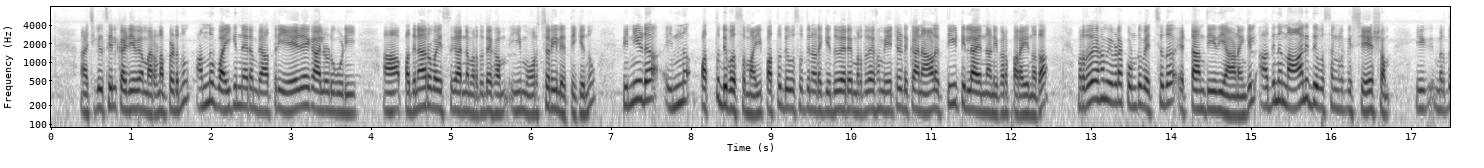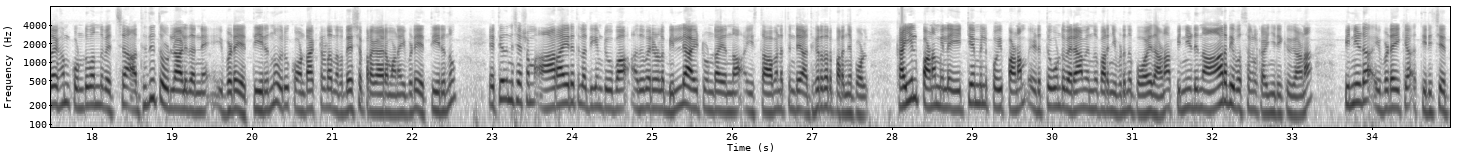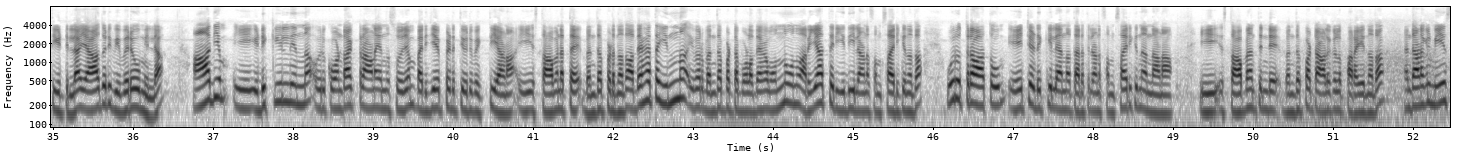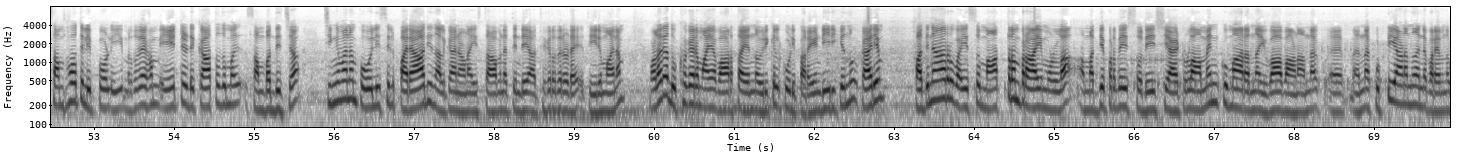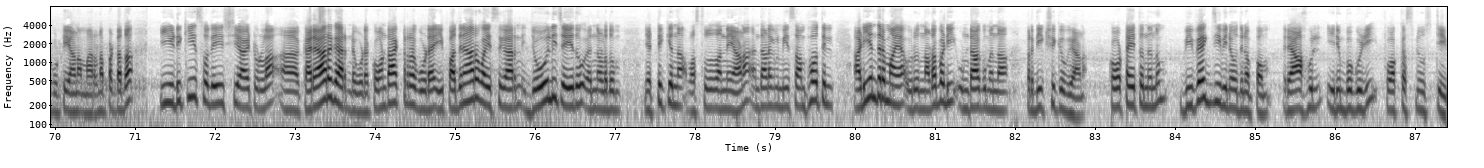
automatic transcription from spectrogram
ചികിത്സയിൽ കഴിയവെ മരണപ്പെടുന്നു. അന്ന് വൈകുന്നേരം രാത്രി ഏഴേ കാലോടുകൂടി ആ പതിനാറ് വയസ്സുകാരന്റെ മൃതദേഹം ഈ മോർച്ചറിയിൽ എത്തിക്കുന്നു. പിന്നീട് ഇന്ന് പത്ത് ദിവസമായി. പത്ത് ദിവസത്തിനിടയ്ക്ക് ഇതുവരെ മൃതദേഹം ഏറ്റെടുക്കാൻ ആളെത്തിയിട്ടില്ല എന്നാണ് ഇവർ പറയുന്നത്. മൃതദേഹം ഇവിടെ കൊണ്ടുവച്ചത് എട്ടാം തീയതിയാണെങ്കിൽ അതിന് നാല് ദിവസങ്ങൾക്ക് ശേഷം ഈ മൃതദേഹം കൊണ്ടുവന്ന് വെച്ച അതിഥി തൊഴിലാളി തന്നെ ഇവിടെ എത്തിയിരുന്നു. ഒരു കോൺട്രാക്ടറുടെ നിർദ്ദേശപ്രകാരമാണ് ഇവിടെ എത്തിയിരുന്നു. എത്തിയതിനു ശേഷം ആറായിരത്തിലധികം രൂപ അതുവരെയുള്ള ബില്ലായിട്ടുണ്ട് എന്ന് ഈ സ്ഥാപനത്തിന്റെ അധികൃതർ പറഞ്ഞപ്പോൾ കയ്യിൽ പണമില്ല എ ടി എമ്മിൽ പോയി പണം എടുത്തുകൊണ്ട് വരാമെന്ന് പറഞ്ഞ് ഇവിടുന്ന് പോയതാണ്. പിന്നീട് ഇന്ന് ആറ് ദിവസങ്ങൾ കഴിഞ്ഞിരിക്കുകയാണ്. പിന്നീട് ഇവിടേക്ക് തിരിച്ചെത്തിയിട്ടില്ല. യാതൊരു വിവരവുമില്ല. ആദ്യം ഈ ഇടുക്കിയിൽ നിന്ന് ഒരു കോൺട്രാക്ടറാണ് എന്ന് സ്വയം പരിചയപ്പെടുത്തിയ ഒരു വ്യക്തിയാണ് ഈ സ്ഥാപനത്തെ ബന്ധപ്പെടുന്നത്. അദ്ദേഹത്തെ ഇന്ന് ഇവർ ബന്ധപ്പെട്ടപ്പോൾ അദ്ദേഹം ഒന്നും ഒന്നും അറിയാത്ത രീതിയിലാണ് സംസാരിക്കുന്നത്. ഒരു ഉത്തരവാദിത്വവും ഏറ്റെടുക്കില്ല എന്ന തരത്തിലാണ് സംസാരിക്കുന്നതെന്നാണ് ഈ സ്ഥാപനത്തിന്റെ ബന്ധപ്പെട്ട ആളുകൾ പറയുന്നത്. എന്താണെങ്കിലും ഈ സംഭവത്തിൽ ഇപ്പോൾ ഈ മൃതദേഹം ഏറ്റെടുക്കാത്തതുമായി സംബന്ധിച്ച് ചിങ്ങവനം പോലീസിൽ പരാതി നൽകാനാണ് ഈ സ്ഥാപനത്തിന്റെ അധികൃതരുടെ തീരുമാനം. വളരെ ദുഃഖകരമായ വാർത്ത എന്ന് ഒരിക്കൽ കൂടി പറയേണ്ടിയിരിക്കുന്നു. കാര്യം പതിനാറ് വയസ്സ് മാത്രം പ്രായമുള്ള മധ്യപ്രദേശ് സ്വദേശിയായിട്ടുള്ള അമൻ കുമാർ എന്ന യുവാവാണ് എന്ന എന്ന കുട്ടിയാണെന്ന് തന്നെ പറയാവുന്ന കുട്ടിയാണ് മരണപ്പെട്ടത്. ഈ ഇടുക്കി സ്വദേശിയായിട്ടുള്ള കരാറുകാരന്റെ കൂടെ കോൺട്രാക്ടറുടെ കൂടെ ഈ പതിനാറ് വയസ്സുകാരൻ ജോലി ചെയ്തു എന്നുള്ളതും ഞെട്ടിക്കുന്ന വസ്തുത തന്നെയാണ്. എന്താണെങ്കിലും ഈ സംഭവത്തിൽ അടിയന്തരമായ ഒരു നടപടി ഉണ്ടാകുമെന്ന് പ്രതീക്ഷിക്കുകയാണ്. കോട്ടയത്ത് നിന്നും Vivek G വിനോദിനൊപ്പം Rahul Irumbukuzhi focus news T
